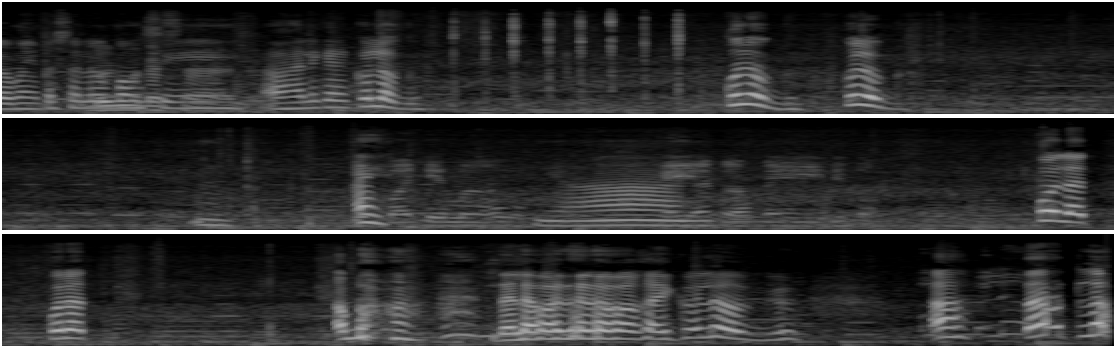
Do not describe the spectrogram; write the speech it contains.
Oh, may pasalubong Doon si... Oh, halika. Kulog. Kulog. Kulog. Mm. Ay. Ano? Yan. Kay ano, kay dito. Pulot, pulot. Aba, dalawa-dalawa kay kulog. Ah, tatlo.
